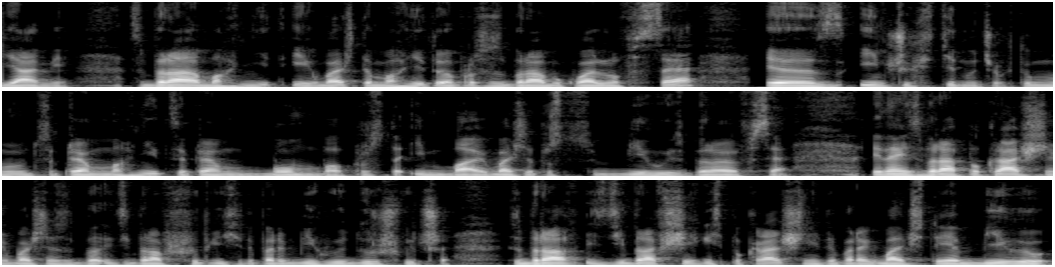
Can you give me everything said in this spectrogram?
ямі. Збираю магніт, і як бачите, магнітом я просто збираю буквально все е, з інших стіночок. Тому це прям магніт, це прям бомба, просто імба. Як бачите, просто бігаю і збираю все. І навіть збираю покращення. Як бачите, зібрав швидкість і тепер бігаю дуже швидше. Збирав, зібрав ще якісь покращення, і тепер, як бачите, я бігаю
